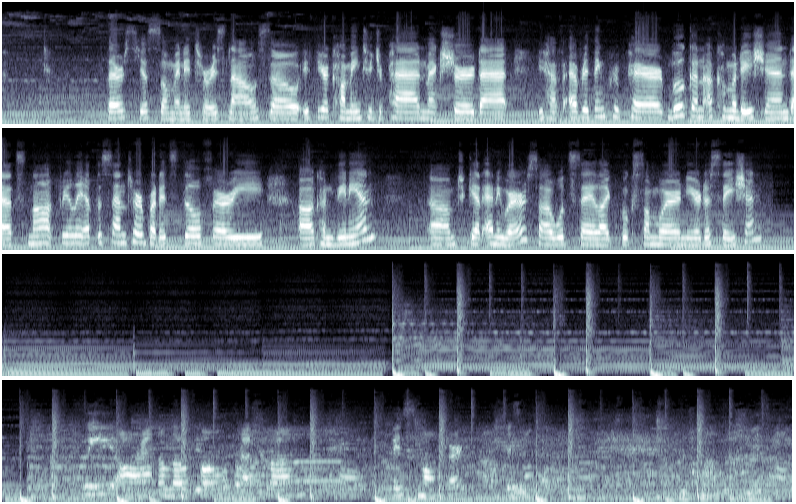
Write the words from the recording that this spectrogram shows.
There's just so many tourists now so if you're coming to Japan make sure that you have everything prepared. Book an accommodation that's not really at the center but it's still very uh, convenient um, to get anywhere. So I would say like book somewhere near the station We are at a local restaurant called Fishmonger. Fishmonger?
